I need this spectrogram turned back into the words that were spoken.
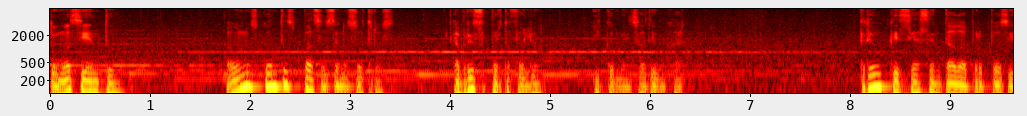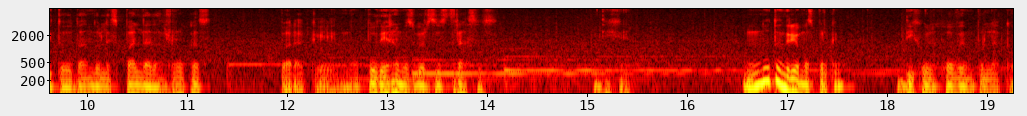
Tomó asiento a unos cuantos pasos de nosotros, abrió su portafolio y comenzó a dibujar. Creo que se ha sentado a propósito dando la espalda a las rocas para que no pudiéramos ver sus trazos. Dije. No tendríamos por qué, dijo el joven polaco.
